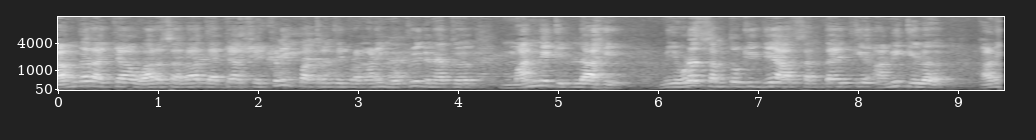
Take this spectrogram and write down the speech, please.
कामगाराच्या वारसाला त्याच्या शैक्षणिक पात्रतेप्रमाणे नोकरी देण्याचं मान्य केलेलं आहे. मी एवढंच सांगतो की जे आज सांगतायत की आम्ही केलं आणि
